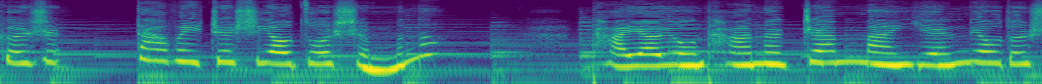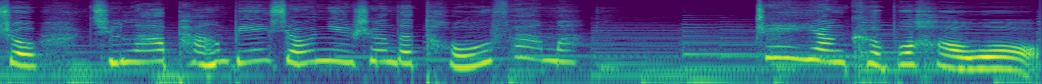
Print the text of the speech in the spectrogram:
可是大卫这是要做什么呢？他要用他那沾满颜料的手去拉旁边小女生的头发吗？这样可不好哦！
